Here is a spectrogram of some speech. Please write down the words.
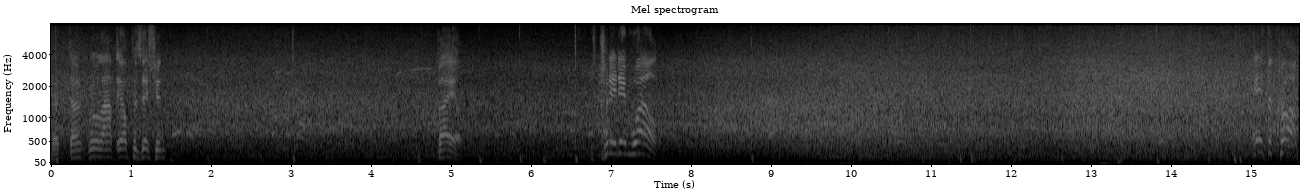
but don't rule out the opposition. Bale. He's put it in well. Here's the cross.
